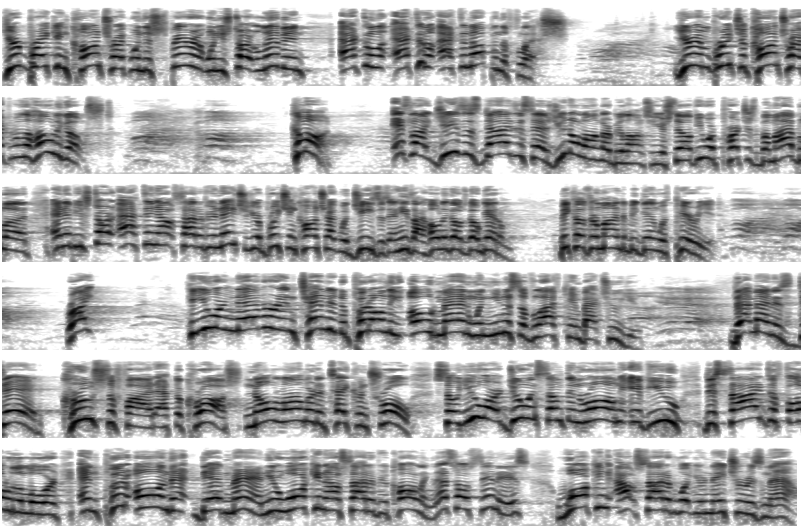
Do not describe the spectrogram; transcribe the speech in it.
You're breaking contract when the Spirit, when you start living, acting, acting, acting up in the flesh. You're in breach of contract with the Holy Ghost. Come on. It's like Jesus dies and says, You no longer belong to yourself. You were purchased by my blood. And if you start acting outside of your nature, you're breaching contract with Jesus. And he's like, Holy Ghost, go get them. Because they're mine to begin with, period. Right? You were never intended to put on the old man when newness of life came back to you. That man is dead, crucified at the cross, no longer to take control. So you are doing something wrong if you decide to follow the Lord and put on that dead man. You're walking outside of your calling. That's all sin is, walking outside of what your nature is now.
